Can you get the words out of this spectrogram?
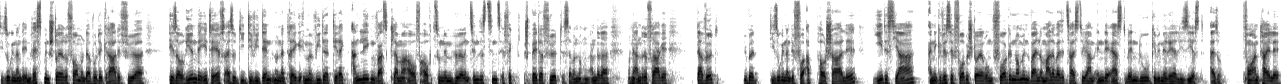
die sogenannte Investmentsteuerreform und da wurde gerade für thesaurierende ETFs, also die Dividenden und Erträge immer wieder direkt anlegen, was Klammer auf auch zu einem höheren Zinseszinseffekt später führt. Das ist aber noch ein anderer, noch eine andere Frage. Da wird über die sogenannte Vorabpauschale jedes Jahr eine gewisse Vorbesteuerung vorgenommen, weil normalerweise zahlst du ja am Ende erst, wenn du Gewinne realisierst. Also Fondsanteile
